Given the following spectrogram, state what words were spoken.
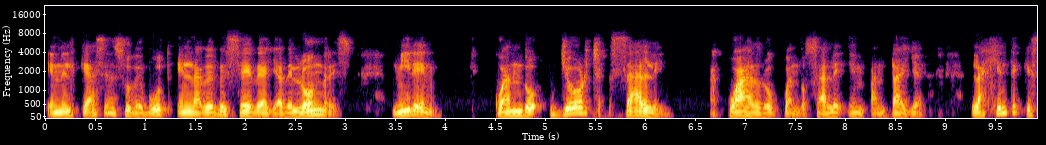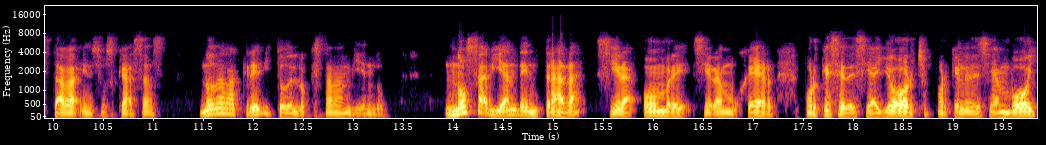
en el que hacen su debut en la BBC de allá de Londres. Miren, cuando George sale a cuadro, cuando sale en pantalla, la gente que estaba en sus casas no daba crédito de lo que estaban viendo. No sabían de entrada si era hombre, si era mujer, por qué se decía George, por qué le decían Boy.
